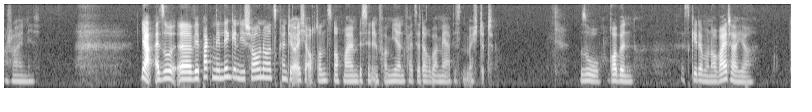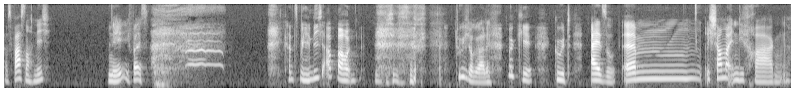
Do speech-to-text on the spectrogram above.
wahrscheinlich. Ja, also äh, wir packen den Link in die Show Notes. Könnt ihr euch auch sonst noch mal ein bisschen informieren, falls ihr darüber mehr wissen möchtet. So, Robin, es geht aber noch weiter hier. Das war's noch nicht. Nee, ich weiß. Kannst mir hier nicht abhauen. Tue ich doch gar nicht. Okay, gut. Also, ähm, ich schau mal in die Fragen.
